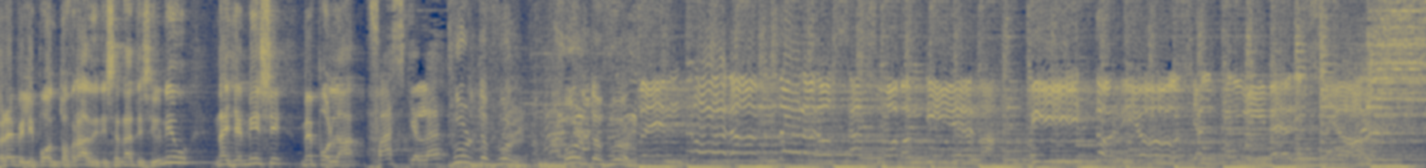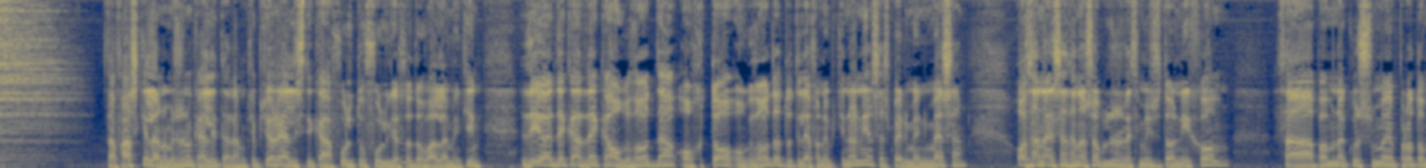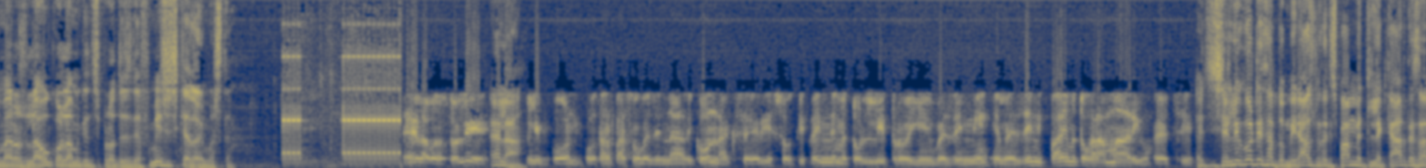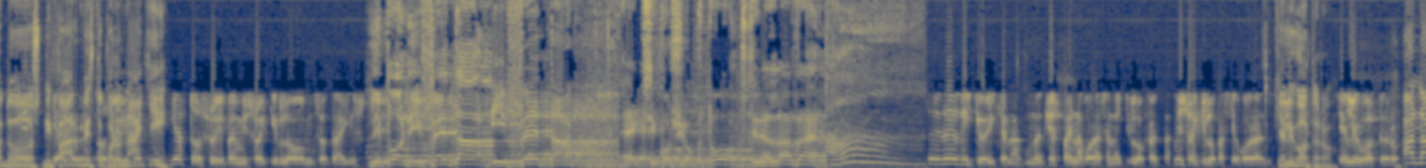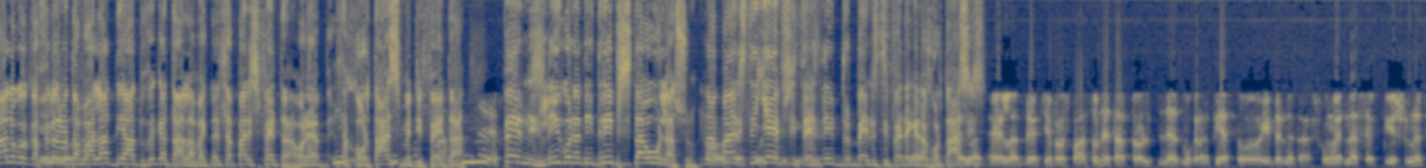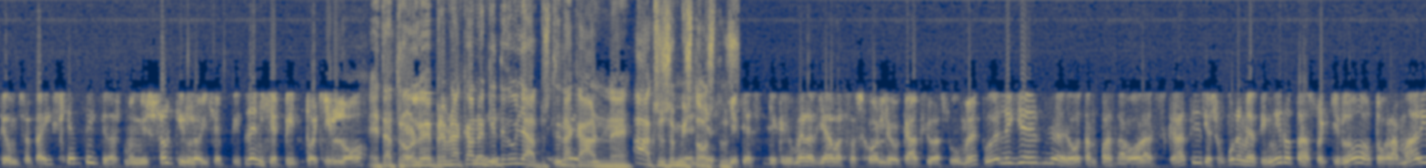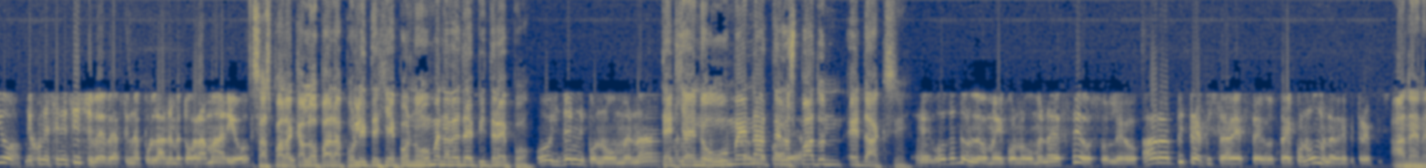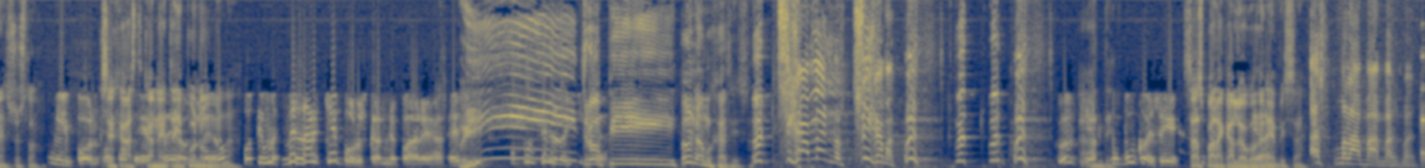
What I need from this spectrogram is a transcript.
Πρέπει λοιπόν το βράδυ της 9ης Ιουνίου να γεμίσει με πολλά Φάσκελα. Φουλ το φουλ. Φουλ το φουλ. Sventolando la rossa sua bandiera, vittoriosi al Liberia. Τα φάσκελα νομίζω είναι καλύτερα και πιο ρεαλιστικά. Full to full, γι' αυτό το βάλαμε εκεί. 2, 11, 10, 80, 8, 80 το τηλέφωνο επικοινωνίας. Σας περιμένει μέσα. Ο Θανάης Αθανασόπουλος ρυθμίζει τον ήχο. Θα πάμε να ακούσουμε πρώτο μέρος λαού. Κολλάμε και τις πρώτες διαφημίσεις και εδώ είμαστε. Έλα, Αποστολή. Έλα. Λοιπόν, όταν πας στο βενζινάδικο, να ξέρεις ότι δεν είναι με το λίτρο η βενζίνη. Η βενζίνη πάει με το γραμμάριο. Έτσι. Έτσι σε λίγο τι θα το μοιράσουμε, θα τις πάμε με τηλεκάρτες, θα το σνιφάρουμε στο κολονάκι; Γι' αυτό σου είπε μισό κιλό ο Μητσοτάκης. Λοιπόν, η φέτα, η φέτα 628 στην Ελλάδα. Δεν δίκιο είχε να πούμε. Ποιος πάει να αγοράσει ένα κιλό φέτα; Μισό κιλό πας και αγοράζει. Και λιγότερο. Και λιγότερο. Ανάλογα ο καθένα με λιγότερο. τα βαλάντια του, δεν κατάλαβα. Δηλαδή θα πάρεις φέτα. Ωραία, θα χορτάσει με τη φέτα. Παίρνεις λίγο να την τρίψεις τα ούλα σου. Να πάρεις τη γεύση θες. Δεν παίρνει τη φέτα για να χορτάσεις. Έλα- Έλαντε και προσπαθούν τα τρόλ της Νέας Δημοκρατίας στο ίντερνετ, ας πούμε, να σε πείσουν ότι ο Μητσοτάκης είχε δίκιο. Α πούμε, μισό κιλό είχε πει. Δεν είχε πει το κιλό. Ε, τα τρόλ ε, πρέπει να κάνουν και τη δουλειά τους. Τι να κάνουνε; Άξιος ο μισθός Και- τους. Και, και συγκεκριμένα διάβασα σχόλιο κάποιου, ας πούμε, που έλεγε «Ναι, όταν πας να αγοράσεις κάτι και σου πούνε μια τιμή, ρωτά το κιλό, το γραμμάριο. Έχουν συνηθίσει βέβαια αυτοί να πουλάνε με το γραμμάριο. Σας παρακαλώ πάρα πολύ, τέτοια υπονοούμενα δεν τα επιτρέπω. Όχι, δεν είναι υπονοούμενα. Τέτοια Αλλά εννοούμενα, κάνουν τέλος παρέα. πάντων, εντάξει. Εγώ δεν το λέω με υπονοούμενα, ευθέως το λέω. Άρα επιτρέπεις τα ευθέως. Τα υπονοούμενα δεν επιτρέπεις. Α, ναι, ναι, σωστό. Λοιπόν, Ξεχάστηκα, οπότε ναι, τα ευθέως υπονοούμενα. λέω Ότι με, με ναρκέμπορου κάνουν παρέα. Έτσι. Ουί, Οπότε λογικά- Τροπή. Ω να μου χαθείς. Συχαμένο, συχαμα. Άντε. Που μπούκο εσύ. Σας παρακαλώ, εγώ δεν έβρισα. Α πούμε να μα.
